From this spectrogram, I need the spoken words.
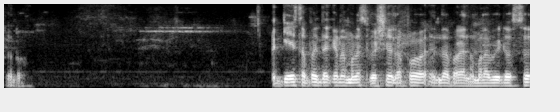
കേട്ടോ. ഗേസ് അപ്പോൾ ഇതൊക്കെ നമ്മുടെ സ്പെഷ്യൽ അപ്പോൾ എന്താ പറയുക നമ്മുടെ വീഡിയോസ്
